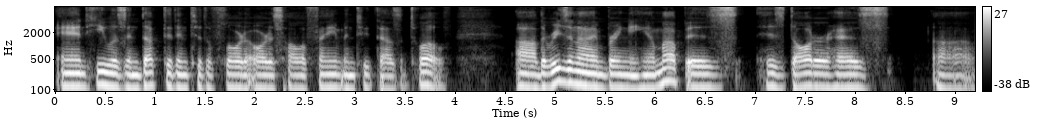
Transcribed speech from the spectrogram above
and he was inducted into the Florida Artists Hall of Fame in 2012. Uh, the reason I'm bringing him up is his daughter has uh,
